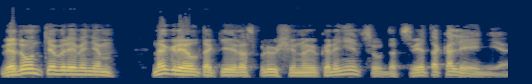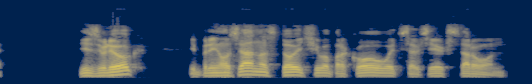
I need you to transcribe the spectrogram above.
Ведун тем временем нагрел таки расплющенную кореницу до цвета коленя, извлек и принялся настойчиво проковывать со всех сторон.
